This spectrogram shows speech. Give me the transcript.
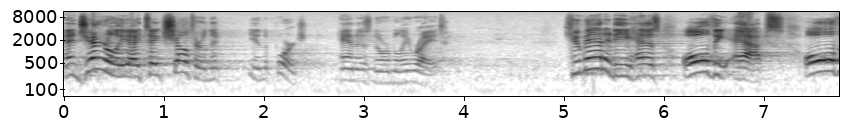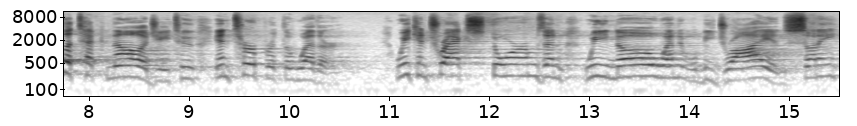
And generally, I take shelter in the, in the porch. Hannah's normally right. Humanity has all the apps, all the technology to interpret the weather. We can track storms and we know when it will be dry and sunny,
